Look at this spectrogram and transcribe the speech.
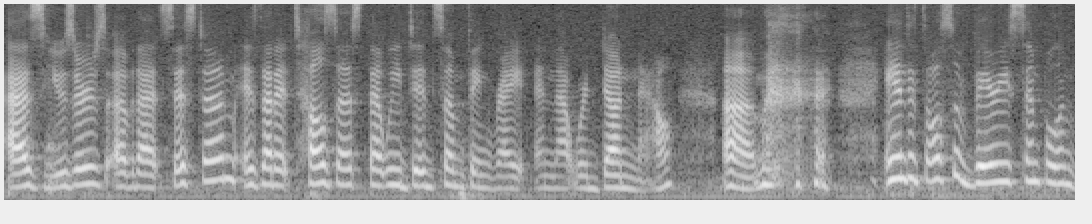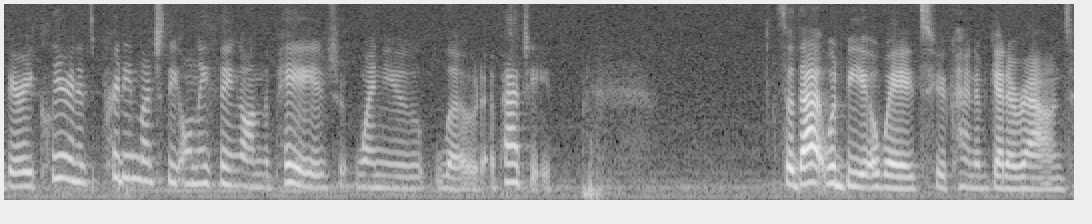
as users of that system is that it tells us that we did something right and that we're done now. Um, and it's also very simple and very clear, and it's pretty much the only thing on the page when you load Apache. So that would be a way to kind of get around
